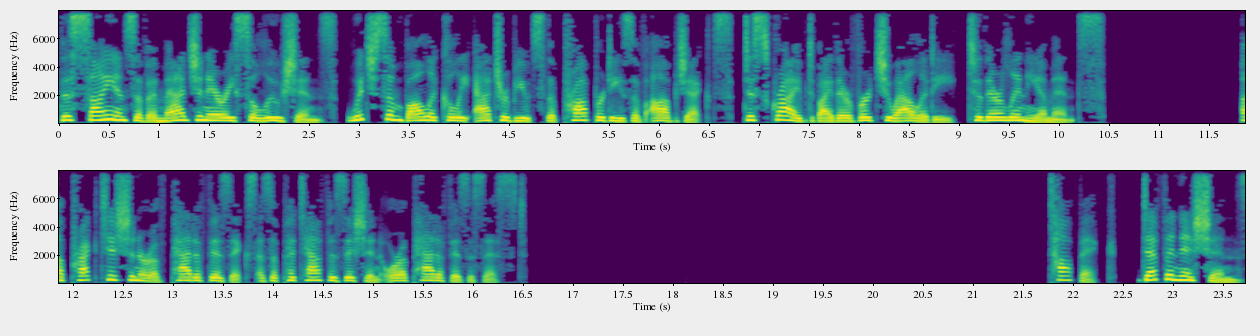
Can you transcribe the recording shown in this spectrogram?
the science of imaginary solutions, which symbolically attributes the properties of objects, described by their virtuality, to their lineaments. A practitioner of pataphysics is a pataphysician or a pataphysicist. Topic. Definitions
